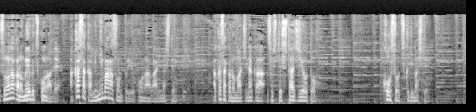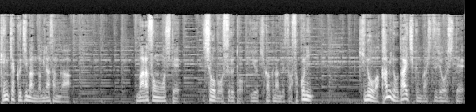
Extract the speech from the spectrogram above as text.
その中の名物コーナーで赤坂ミニマラソンというコーナーがありまして赤坂の街中そしてスタジオとコースを作りまして見客自慢の皆さんがマラソンをして勝負をするという企画なんですがそこに昨日は神野大地君が出場して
